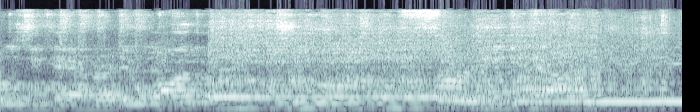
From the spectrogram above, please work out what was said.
low as you can. Ready? One, two, three. Get down.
